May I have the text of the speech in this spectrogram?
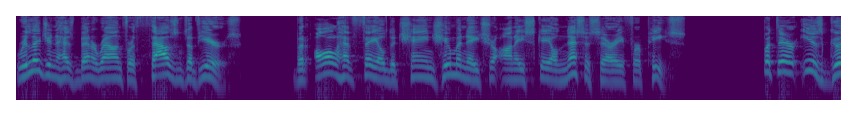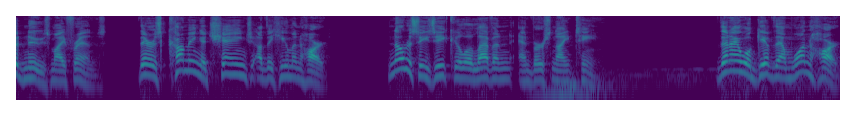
Religion has been around for thousands of years, but all have failed to change human nature on a scale necessary for peace. But there is good news, my friends. There is coming a change of the human heart. Notice Ezekiel 11 and verse 19. Then I will give them one heart,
